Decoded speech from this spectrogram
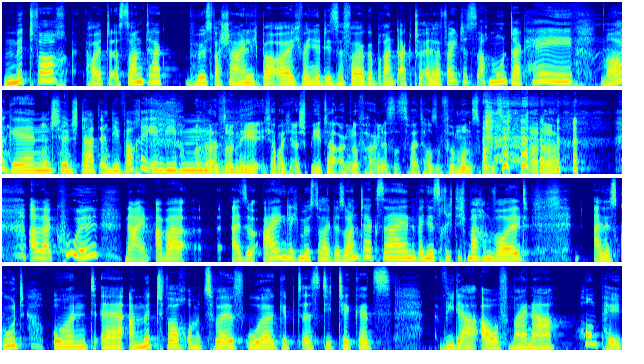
Mittwoch, heute ist Sonntag, höchstwahrscheinlich bei euch, wenn ihr diese Folge brandaktuell hört. Vielleicht ist es auch Montag. Hey, morgen, schönen Start in die Woche, ihr Lieben. Oder so, nee, ich habe euch erst später angefangen, es ist 2025 gerade. Aber cool. Nein, aber also eigentlich müsste heute Sonntag sein, wenn ihr es richtig machen wollt. Alles gut. Und äh, am Mittwoch um 12 Uhr gibt es die Tickets wieder auf meiner Homepage,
